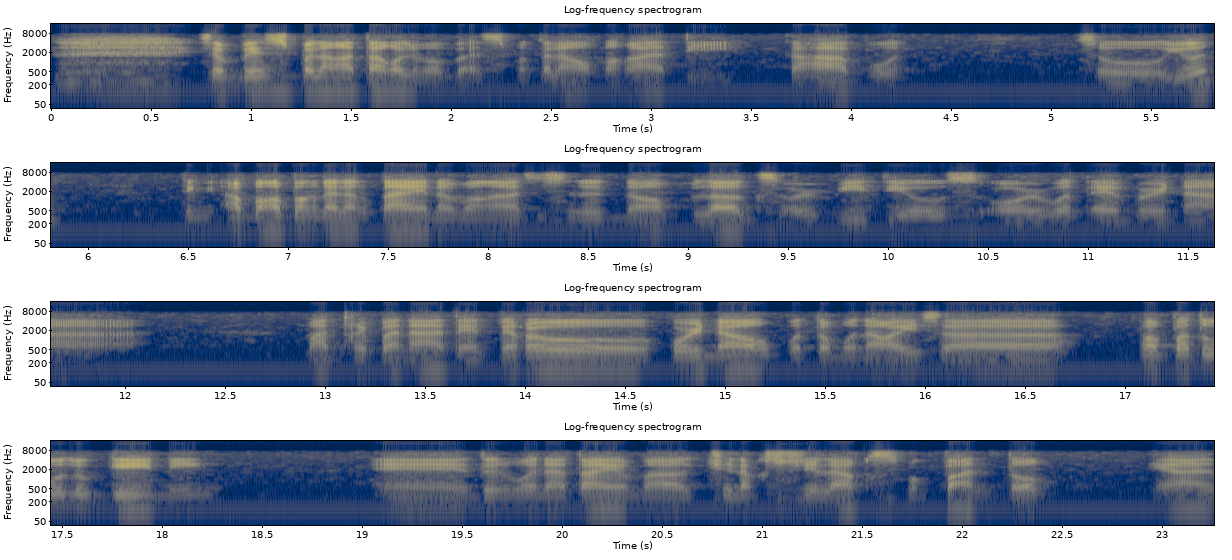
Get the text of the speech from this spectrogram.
Isang beses pa lang ata ako lumabas. Punta lang ako Makati kahapon. So, yun. Abang-abang na lang tayo ng mga susunod na vlogs or videos or whatever na matripa natin. Pero, for now, punta muna kayo sa Pampatulog Gaming. And doon muna tayo mag-chillax-chillax, magpaantom. Yan.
